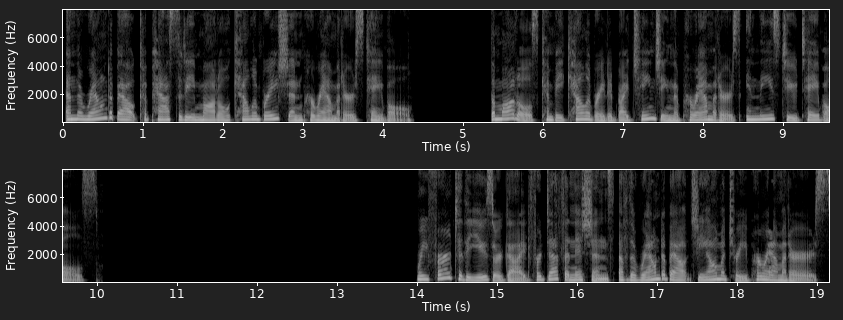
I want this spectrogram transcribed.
and the Roundabout Capacity Model Calibration Parameters table. The models can be calibrated by changing the parameters in these two tables. Refer to the user guide for definitions of the roundabout geometry parameters.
